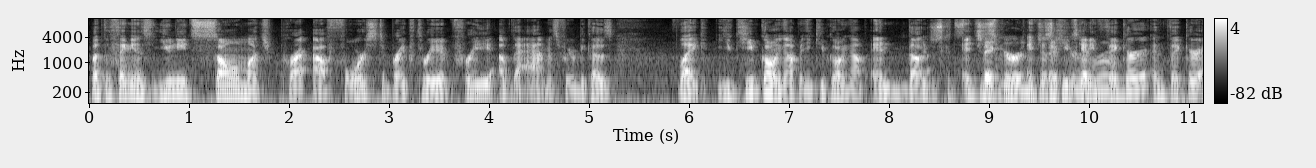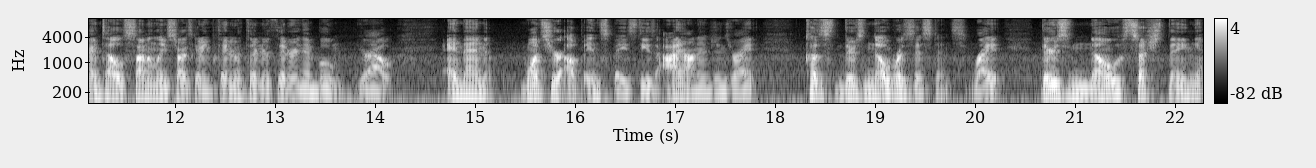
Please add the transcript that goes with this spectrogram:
But the thing is, you need so much pre- uh, force to break free free of the atmosphere because, like, you keep going up and you keep going up, and the It just gets it just, thicker and it just keeps getting bro. thicker and thicker until suddenly it starts getting thinner, and thinner, and thinner, and then boom, you're out. And then once you're up in space, these ion engines, right? Because there's no resistance, right? There's no such thing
